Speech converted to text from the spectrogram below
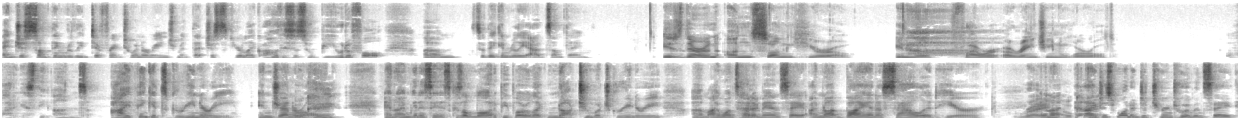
and just something really different to an arrangement that just you're like, oh, this is so beautiful. Um, so they can really add something. is there an unsung hero in the flower arranging world? What is the uns? I think it's greenery in general. Okay. And I'm going to say this because a lot of people are like, not too much greenery. Um, I once had a man say, I'm not buying a salad here. Right. And I, okay. and I just wanted to turn to him and say,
